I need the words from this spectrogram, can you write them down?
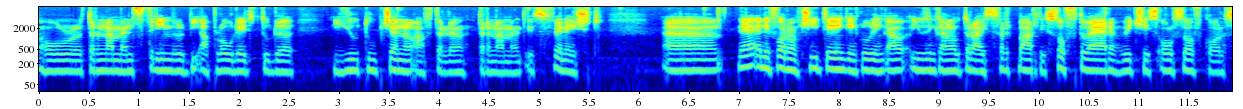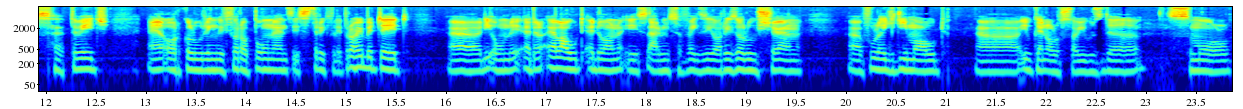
whole tournament stream will be uploaded to the YouTube channel after the tournament is finished. Uh, yeah, any form of cheating, including using unauthorized third-party software, which is also, of course, Twitch, uh, or colluding with your opponents is strictly prohibited. Uh, the only ad allowed add-on is Armies of Exigo Resolution, Full HD mode. You can also use the small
